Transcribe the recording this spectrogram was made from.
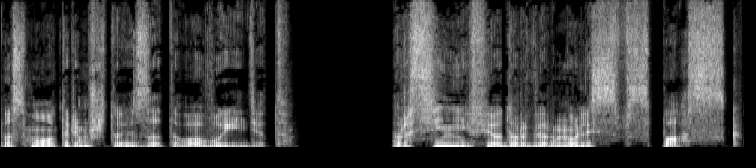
Посмотрим, что из этого выйдет. Арсений и Федор вернулись в Спасск.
